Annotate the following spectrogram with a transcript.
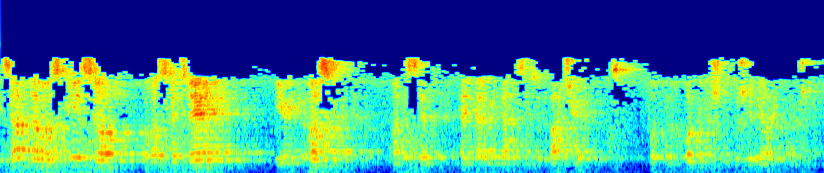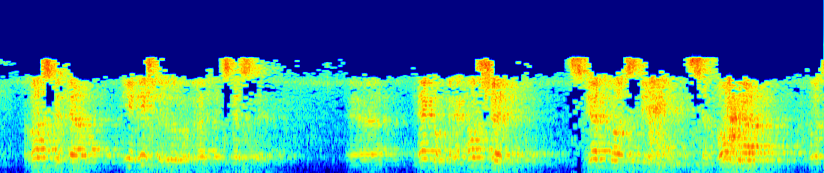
I zapravo smisao prosvećenja ili prosvete, mada se taj termin danas izupačuje potpuno pogrešno doživljali znači. Prosveta nije ništa drugo, braće i sestre, e, nego prenošenje svjetlosti sa Boga kroz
